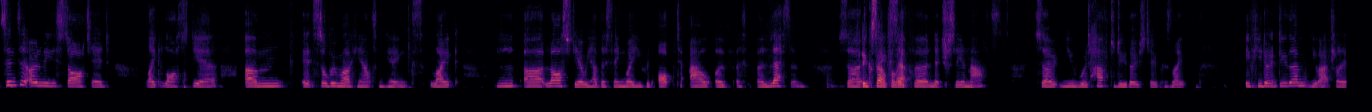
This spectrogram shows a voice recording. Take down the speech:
since it only started like last year, um it's still been working out some kinks. Like uh, last year we had this thing where you could opt out of a, a lesson. So except, except for, like, for literacy and maths. So you would have to do those two because like if you don't do them, you actually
